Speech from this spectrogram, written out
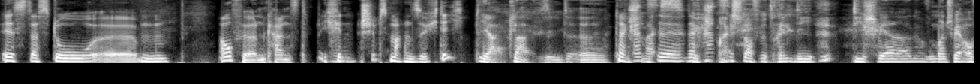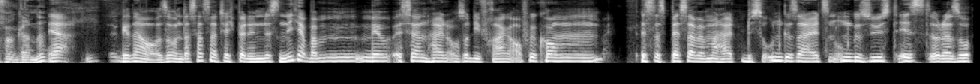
ist, dass du ähm, aufhören kannst. Ich finde, Chips machen süchtig. Ja, klar, da sind äh, Da kannst Geschmacks, kannst du- Geschmacksstoffe drin, die, die schwer, wo man schwer aufhören kann, ne? Ja, genau. So, und das hast du natürlich bei den Nüssen nicht, aber mir ist dann halt auch so die Frage aufgekommen, ist es besser, wenn man halt Nüsse ungesalzen, ungesüßt isst oder so?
